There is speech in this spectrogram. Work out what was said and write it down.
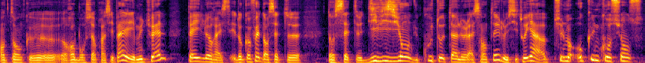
en tant que rembourseur principal et les mutuelles payent le reste. Et donc en fait, dans cette, dans cette division du coût total de la santé, le citoyen a absolument aucune conscience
